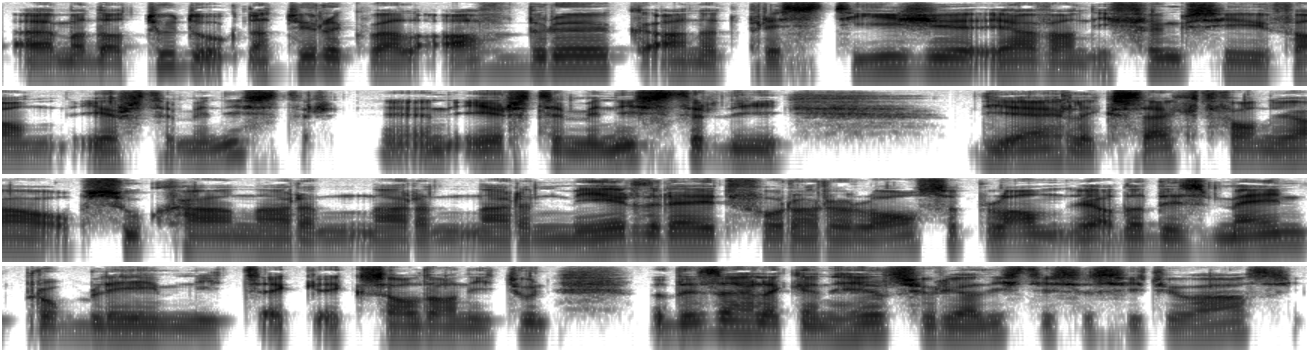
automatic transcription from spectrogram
uh, maar dat doet ook natuurlijk wel afbreuk aan het prestige ja, van die functie van eerste minister. Een eerste minister die, die eigenlijk zegt van ja, op zoek gaan naar een, naar een, naar een meerderheid voor een relanceplan, ja, dat is mijn probleem niet. Ik, ik zal dat niet doen. Dat is eigenlijk een heel surrealistische situatie.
